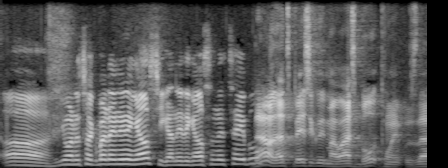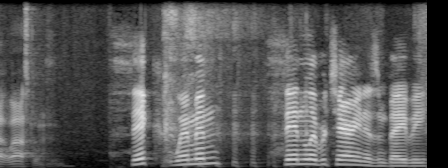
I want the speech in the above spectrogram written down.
Uh, you want to talk about anything else? You got anything else on the table? No, that's basically my last bullet point. Was that last one? Thick women, thin libertarianism, baby.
